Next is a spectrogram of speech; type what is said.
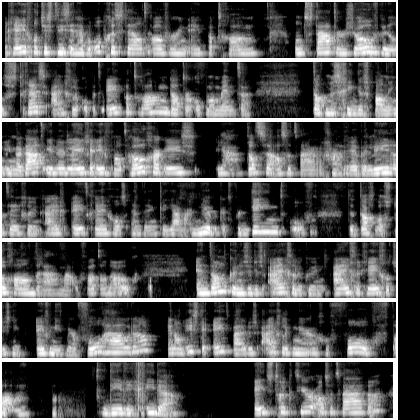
regeltjes die ze hebben opgesteld over hun eetpatroon, ontstaat er zoveel stress eigenlijk op het eetpatroon dat er op momenten dat misschien de spanning inderdaad in hun leven even wat hoger is, ja, dat ze als het ware gaan rebelleren tegen hun eigen eetregels en denken, ja, maar nu heb ik het verdiend, of de dag was toch al een drama, of wat dan ook. En dan kunnen ze dus eigenlijk hun eigen regeltjes niet, even niet meer volhouden. En dan is de eetbui dus eigenlijk meer een gevolg van die rigide eetstructuur, als het ware.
